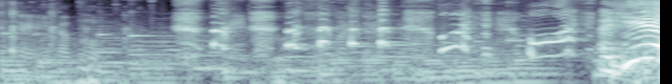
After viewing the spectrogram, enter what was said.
ยังไงครับผม ไอ้เฮีย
